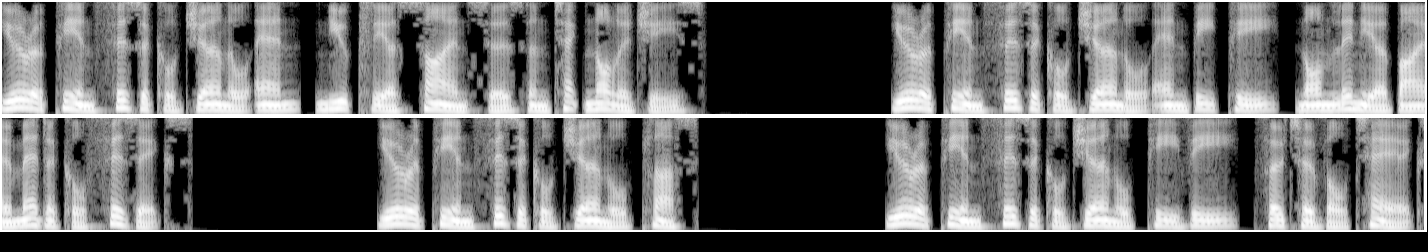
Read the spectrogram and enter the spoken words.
European Physical Journal N, Nuclear Sciences and Technologies. European Physical Journal NBP, Nonlinear Biomedical Physics. European Physical Journal Plus. European Physical Journal PV, Photovoltaics.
